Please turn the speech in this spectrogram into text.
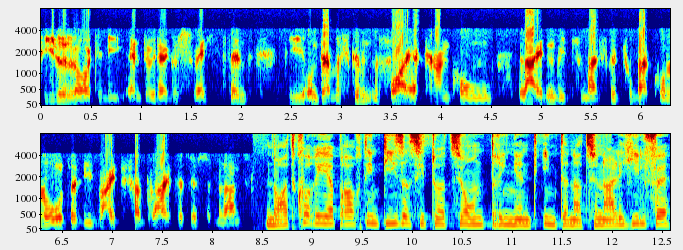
viele Leute, die entweder geschwächt sind, die unter bestimmten Vorerkrankungen leiden, wie zum Beispiel Tuberkulose, die weit verbreitet ist im Land. Nordkorea braucht in dieser Situation dringend internationale Hilfe.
